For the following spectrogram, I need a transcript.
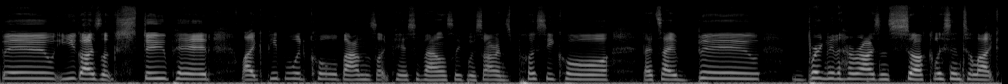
"Boo! You guys look stupid." Like people would call bands like Pierce of and Sleep with Sirens pussycore. They'd say, "Boo! Bring Me the Horizon suck." Listen to like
